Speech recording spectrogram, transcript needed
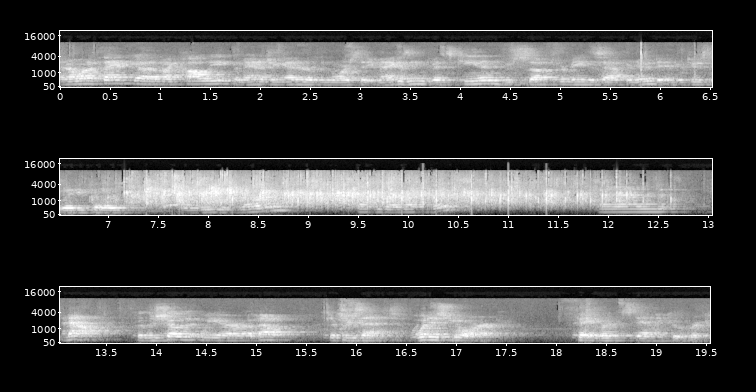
And I want to thank uh, my colleague, the managing editor of the Noir City Magazine, Vince Keenan, who subbed for me this afternoon to introduce Lady Killers and Ladies and Gentlemen. Thank you very much, Vince. And now, for the show that we are about to present, what is your favorite Stanley Kubrick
